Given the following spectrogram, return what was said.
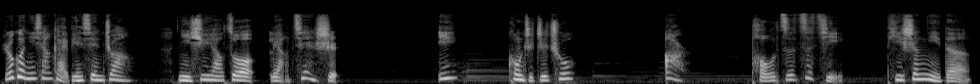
如果你想改变现状，你需要做两件事：一，控制支出；二，投资自己，提升你的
